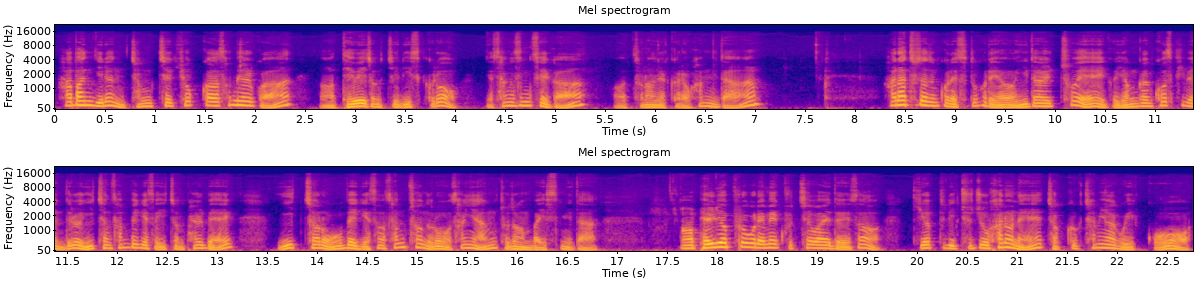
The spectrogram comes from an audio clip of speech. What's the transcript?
하반기는 정책 효과 소멸과 어, 대외 정치 리스크로 상승세가 어, 드러날 거라고 합니다. 하나투자증권에서도 그래요. 이달 초에 그 연간 코스피 밴드를 2,300에서 2,800, 2,500에서 3,000으로 상향 조정한 바 있습니다. 어, 밸류업 프로그램의 구체화에 대해서 기업들이 주주 환원에 적극 참여하고 있고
